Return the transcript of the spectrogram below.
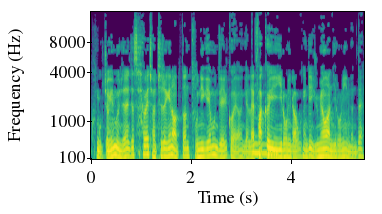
궁극적인 문제는 이제 사회 전체적인 어떤 분위기의 문제일 거예요. 이게 레파크 음. 이론이라고 굉장히 유명한 이론이 있는데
